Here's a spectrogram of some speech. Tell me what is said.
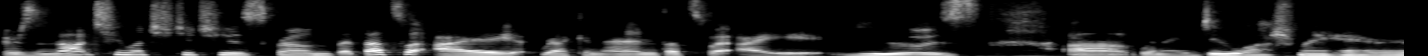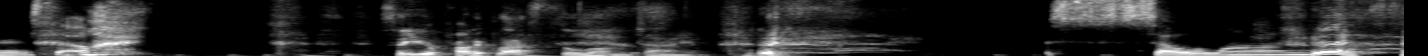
there's not too much to choose from, but that's what I recommend. That's what I use uh, when I do wash my hair. So So your product lasts a long time. so long, it's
